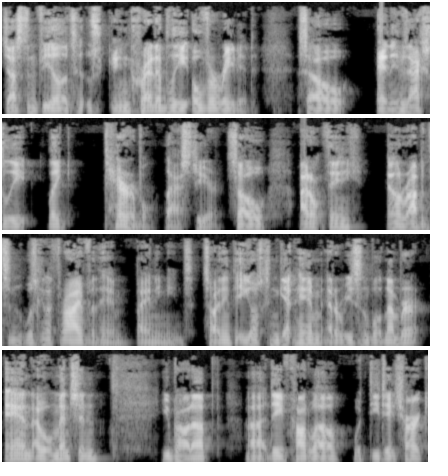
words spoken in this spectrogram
Justin Fields was incredibly overrated. So, and he was actually like terrible last year. So, I don't think Allen Robinson was going to thrive with him by any means. So, I think the Eagles can get him at a reasonable number. And I will mention, you brought up uh, Dave Caldwell with DJ Chark.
